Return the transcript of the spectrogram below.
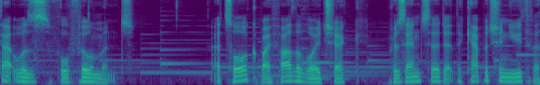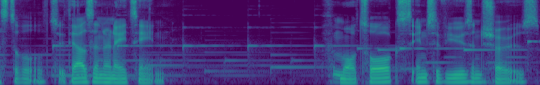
That was Fulfillment, a talk by Father Wojciech presented at the Capuchin Youth Festival 2018. For more talks, interviews, and shows,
